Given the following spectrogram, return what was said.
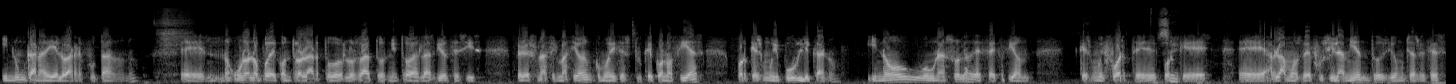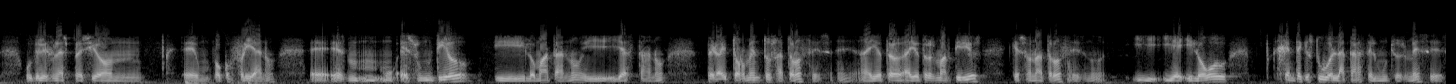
y nunca nadie lo ha refutado, ¿no? Eh, no- Uno no puede controlar todos los datos ni todas las diócesis, pero es una afirmación, como dices tú, que conocías porque es muy pública, ¿no? Y no hubo una sola defección que es muy fuerte, ¿eh? Sí. porque eh, hablamos de fusilamientos, yo muchas veces utilizo una expresión eh, un poco fría, ¿no? Eh, es, es un tío y lo matan, ¿no? Y, ya está, ¿no? Pero hay tormentos atroces, ¿eh? hay, otro, hay otros martirios que son atroces, ¿no? Y, y, y luego gente que estuvo en la cárcel muchos meses.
